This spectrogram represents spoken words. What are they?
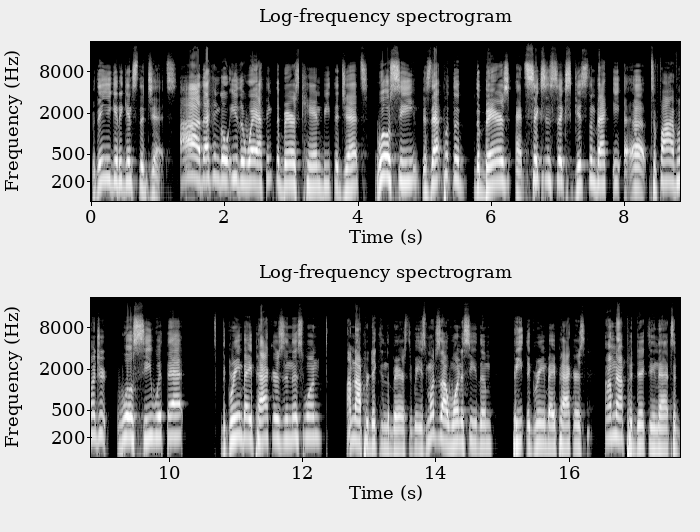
But then you get against the Jets. Ah, that can go either way. I think the Bears can beat the Jets. We'll see. Does that put the, the Bears at six and six, gets them back uh, to 500? We'll see with that. The Green Bay Packers in this one, I'm not predicting the Bears to be. As much as I want to see them beat the Green Bay Packers, I'm not predicting that. To,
